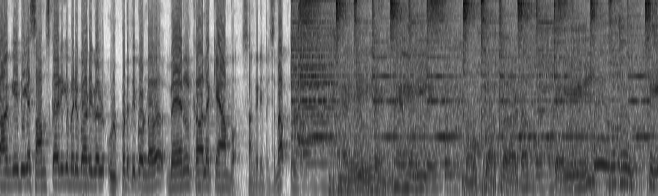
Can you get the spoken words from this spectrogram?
സാങ്കേതിക സാംസ്കാരിക പരിപാടികൾ ഉൾപ്പെടുത്തിക്കൊണ്ട് വേനൽക്കാല ക്യാമ്പ് സംഘടിപ്പിച്ചത്. മെല്ലെ മെല്ലെ മുഖപടം തെല്ലുതുക്കി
